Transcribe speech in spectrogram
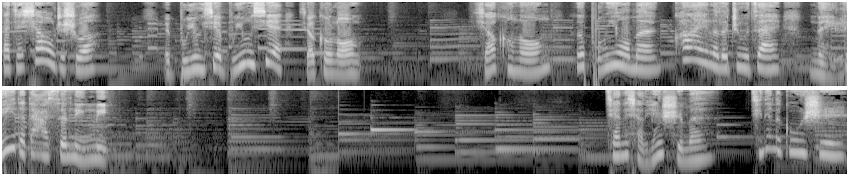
大家笑着说：“哎不用谢，不用谢，小恐龙。”小恐龙和朋友们快乐的住在美丽的大森林里。亲爱的小天使们，今天的故事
